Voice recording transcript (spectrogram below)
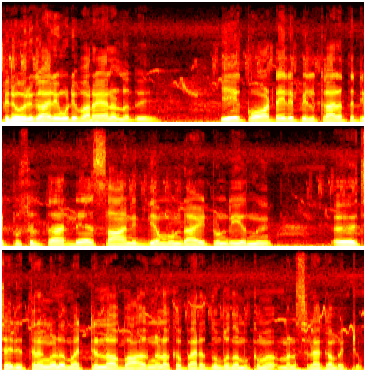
പിന്നെ ഒരു കാര്യം കൂടി പറയാനുള്ളത്. ഈ കോട്ടയിൽ പിൽക്കാലത്ത് ടിപ്പു സുൽത്താന്റെ സാന്നിധ്യം ഉണ്ടായിട്ടുണ്ട് എന്ന് ചരിത്രങ്ങൾ മറ്റുള്ള ഭാഗങ്ങളൊക്കെ പരത്തുമ്പോൾ നമുക്ക് മനസ്സിലാക്കാൻ പറ്റും.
